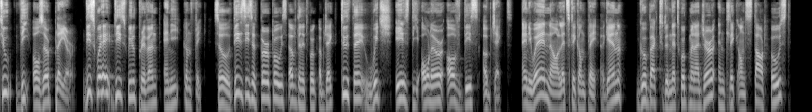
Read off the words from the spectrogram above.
to the other player. This way, this will prevent any conflict. So this is the purpose of the network object to say which is the owner of this object. Anyway, now let's click on play again. Go back to the network manager and click on start host.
